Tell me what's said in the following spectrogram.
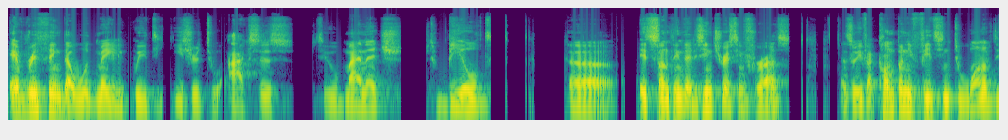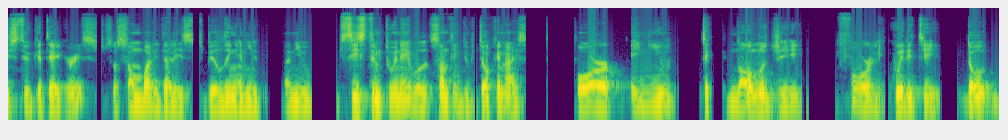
everything that would make liquidity easier to access, to manage, to build, uh, it's something that is interesting for us. And so if a company fits into one of these two categories, so somebody that is building a new a new system to enable something to be tokenized or a new technology for liquidity, though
